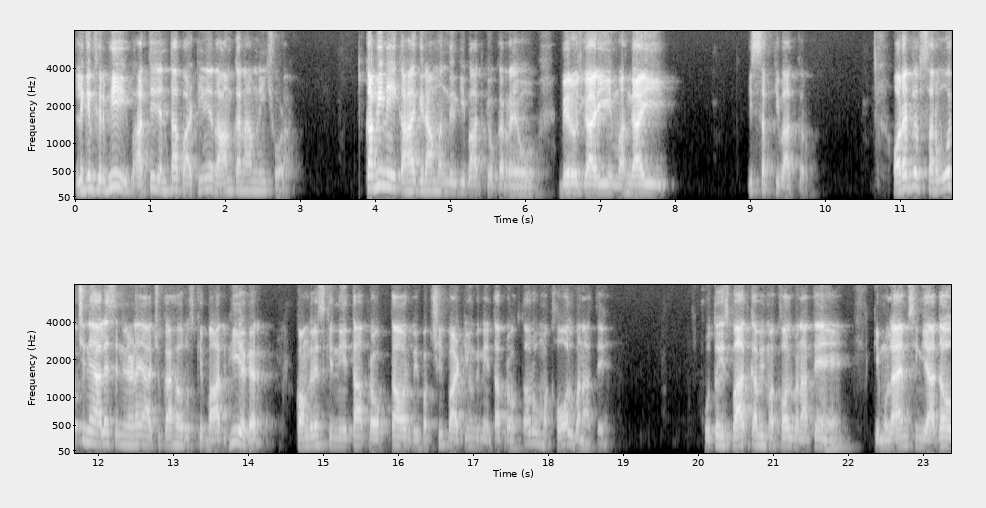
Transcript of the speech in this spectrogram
लेकिन फिर भी भारतीय जनता पार्टी ने राम का नाम नहीं छोड़ा। कभी नहीं कहा कि राम मंदिर की बात क्यों कर रहे हो, बेरोजगारी, महँगाई, इस सब की बात करो। और अब जब सर्वोच्च न्यायालय से निर्णय आ चुका है और उसके बाद भी अगर कांग्रेस के नेता प्रवक्ता और विपक्षी पार्टियों के नेता प्रवक्ता, और वो मखौल बनाते हैं। वो तो इस बात का भी मखौल बनाते हैं कि मुलायम सिंह यादव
